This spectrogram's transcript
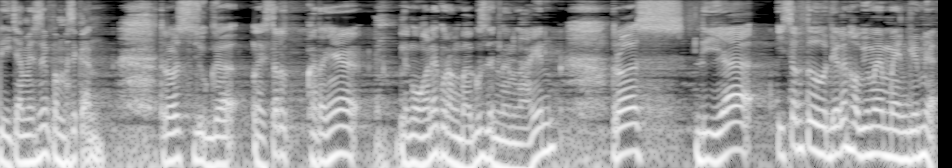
di Champions League masih kan. Terus juga Leicester katanya lingkungannya kurang bagus dan lain-lain. Terus dia iseng tuh dia kan hobi main main game ya.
